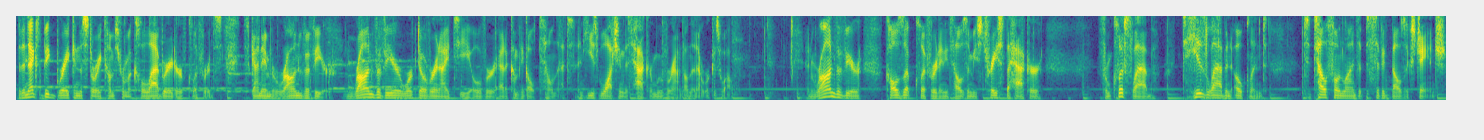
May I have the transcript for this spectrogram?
But the next big break in the story comes from a collaborator of Clifford's, this guy named Ron Vivier. And Ron Vivier worked over in IT over at a company called Telnet, and he's watching this hacker move around on the network as well. And Ron Vivier calls up Clifford and he tells him he's traced the hacker from Cliff's lab to his lab in Oakland to telephone lines at Pacific Bell's exchange.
